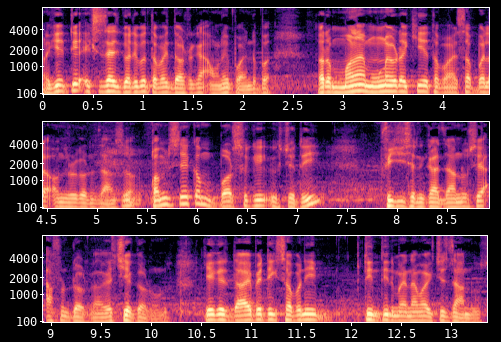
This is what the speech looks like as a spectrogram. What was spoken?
कि त्यो एक्सर्साइज गरे पनि तपाईँ डक्टर कहाँ आउनै पर्ने। तर म म एउटा के तपाईँ सबैलाई अनुरोध गर्न चाहन्छु। कमसेकम वर्षकै एकचोटि फिजिसियन कहाँ जानुहोस् या आफ्नो डक्टर कहाँ चेक गर्नुहोस्। के गरी डायबेटिक छ भने तिन तिन महिनामा एकचोटि जानुहोस्।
